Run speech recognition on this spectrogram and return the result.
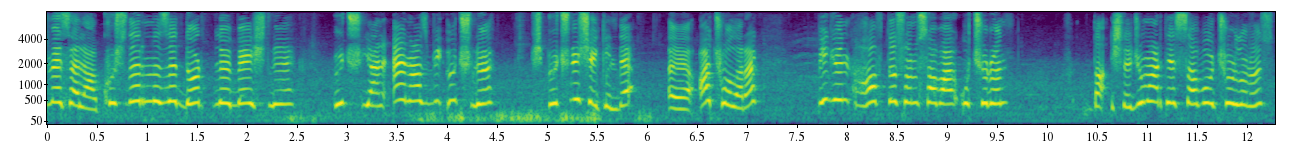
Mesela kuşlarınızı dörtlü, beşli, üç yani en az bir üçlü, üçlü şekilde e, aç olarak bir gün hafta sonu sabah uçurun. Da, işte cumartesi sabah uçurdunuz.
